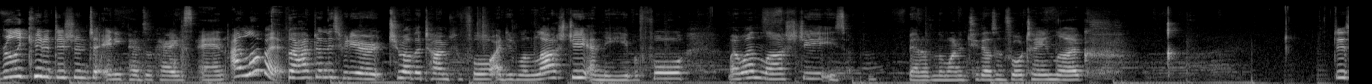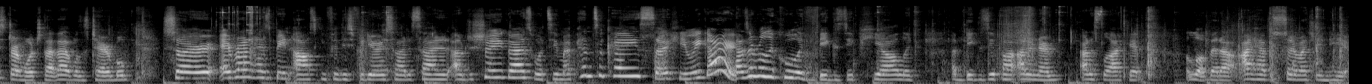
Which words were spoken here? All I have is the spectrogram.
really cute addition to any pencil case and I love it. So I have done this video two other times before. I did one last year and the year before. My one last year is better than the one in 2014 like just don't watch that that was terrible. So everyone has been asking for this video so I decided I'll just show you guys what's in my pencil case. So here we go. It has a really cool like big zip here like a big zipper. I don't know. I just like it a lot better. I have so much in here.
